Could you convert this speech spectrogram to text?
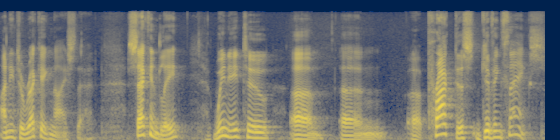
I need to recognize that. Secondly, we need to um, um, uh, practice giving thanks.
